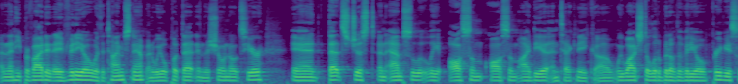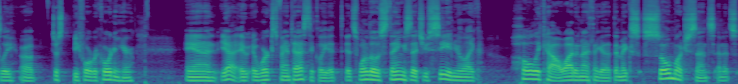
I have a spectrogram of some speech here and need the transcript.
and then he provided a video with a timestamp, and we will put that in the show notes here. And that's just an absolutely awesome, awesome idea and technique. Uh, we watched a little bit of the video previously, uh, just before recording here. And yeah, it, it works fantastically. It, it's one of those things that you see and you're like, holy cow, why didn't I think of that? That makes so much sense and it's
